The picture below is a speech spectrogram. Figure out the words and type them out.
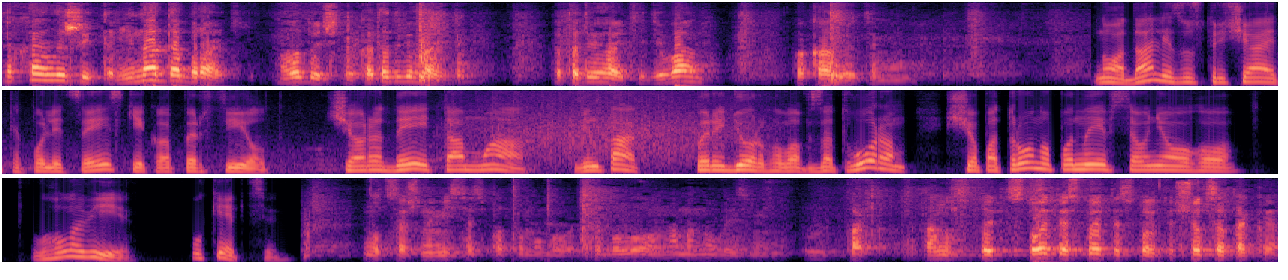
Да хай лежит там, не надо брать. Молодой человек, отодвигайте. Отодвигайте диван, показывайте мне. Ну а далі зустрічаєте поліцейський Копперфілд. Чародей та маг. Він так передьоргував затвором, що патрон опинився у нього в голові, у кепці. Ну це ж не місяць по тому було, це було на минулій зміні. Так, а ну стойте, стойте, стойте, стойте. Що це таке?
